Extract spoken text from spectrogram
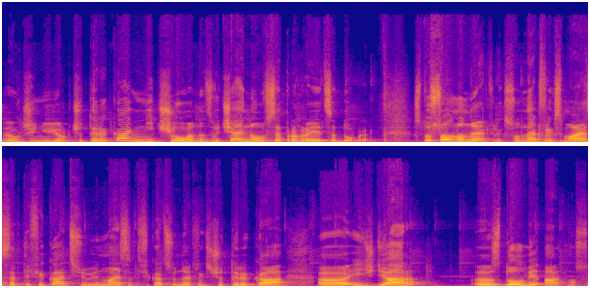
LG New York 4K. Нічого надзвичайного, все програється добре. Стосовно Netflix, Netflix має сертифікацію, він має сертифікацію Netflix 4K е, HDR е, з Dolby Atmos.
